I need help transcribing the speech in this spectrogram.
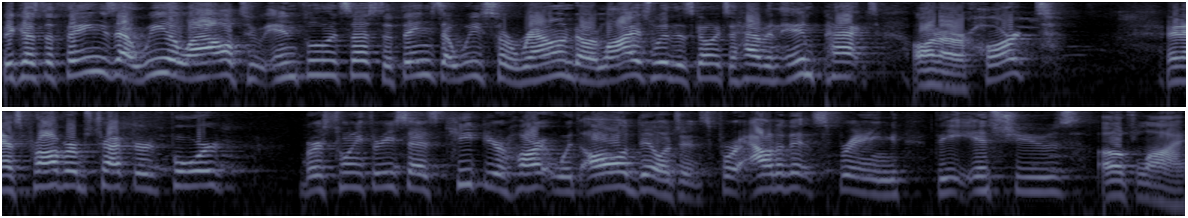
Because the things that we allow to influence us, the things that we surround our lives with, is going to have an impact on our heart. And as Proverbs chapter 4, Verse 23 says, Keep your heart with all diligence, for out of it spring the issues of life.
